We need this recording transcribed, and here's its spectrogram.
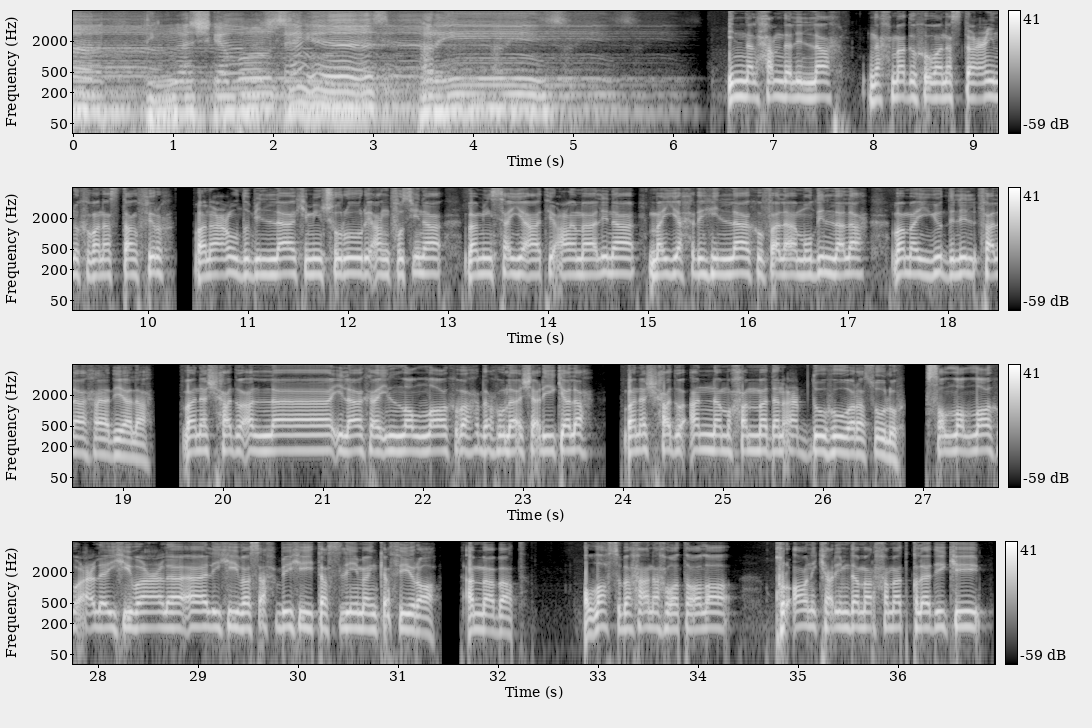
tinglashga bo'lsangiz haris إن الحمد لله نحمده ونستعينه ونستغفره ونعوذ بالله من شرور أنفسنا ومن سيئات أعمالنا. من يهده الله فلا مضل له ومن يضلل فلا هادي له. ونشهد أن لا إله إلا الله وحده لا شريك له. ونشهد أن محمدا عبده ورسوله. صلى الله عليه وعلى آله وصحبه تسليما كثيرا. أما بعد الله سبحانه وتعالى قرآن كريم ده مرحمت قلدي كي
